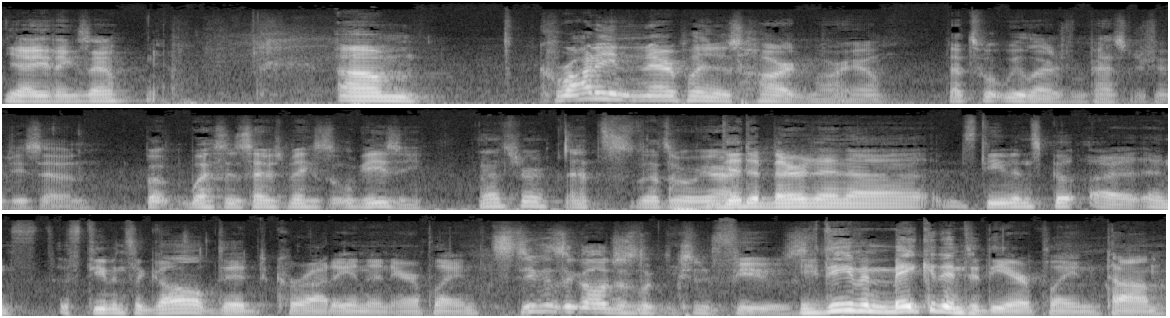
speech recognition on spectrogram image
Yeah, you think so? Yeah. Um, karate in an airplane is hard, Mario. That's what we learned from Passenger 57. But Wesley Snipes makes it look easy. That's true. That's that's where we are. Did it better than uh, Steven Spil- uh, and Steven Seagal did karate in an airplane. Steven Seagal just looked confused. He didn't even make it into the airplane, Tom.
